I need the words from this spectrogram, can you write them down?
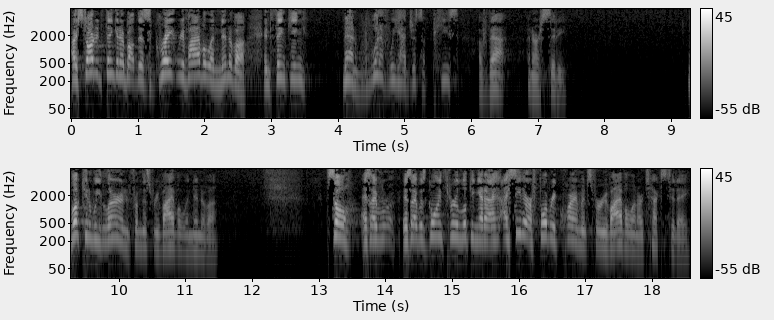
I started thinking about this great revival in Nineveh and thinking, man, what if we had just a piece of that in our city? What can we learn from this revival in Nineveh? So, as I, as I was going through looking at it, I, I see there are four requirements for revival in our text today.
